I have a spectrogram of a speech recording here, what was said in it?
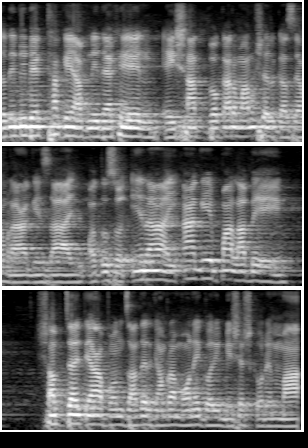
যদি বিবেক থাকে, আপনি দেখেন এই সাত প্রকার মানুষের কাছে আমরা আগে যাই, অথচ এরাই আগে পালাবে। সবচাইতে আপন যাদেরকে আমরা মনে করি, বিশেষ করে মা।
